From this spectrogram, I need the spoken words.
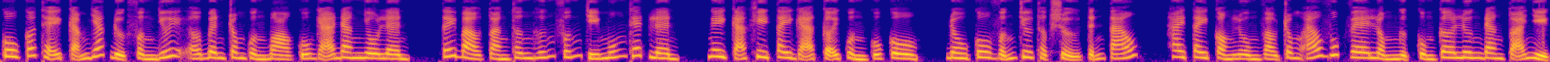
cô có thể cảm giác được phần dưới ở bên trong quần bò của gã đang nhô lên, tế bào toàn thân hứng phấn chỉ muốn thét lên, ngay cả khi tay gã cởi quần của cô, đầu cô vẫn chưa thật sự tỉnh táo, hai tay còn luồn vào trong áo vuốt ve lồng ngực cùng cơ lương đang tỏa nhiệt,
